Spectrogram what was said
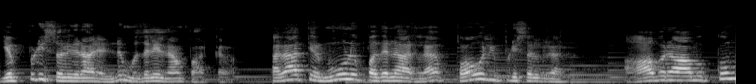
எப்படி சொல்கிறார் என்று முதலில் நாம் பார்க்கலாம். கலாத்தியர் மூணு பதினாறுல பவுல் இப்படி சொல்கிறார். ஆபராமுக்கும்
